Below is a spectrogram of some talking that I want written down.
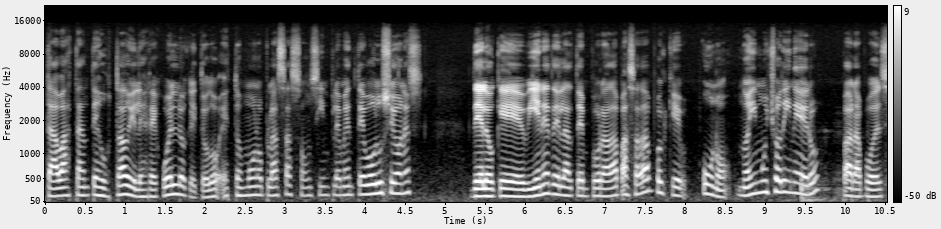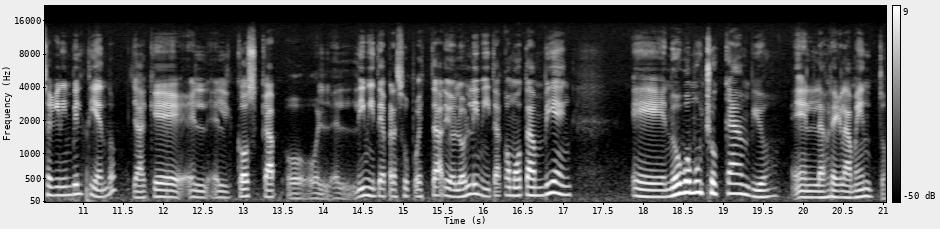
está bastante ajustado y les recuerdo que todos estos monoplazas son simplemente evoluciones de lo que viene de la temporada pasada porque uno, no hay mucho dinero para poder seguir invirtiendo, ya que el, el cost cap o, el límite presupuestario los limita, como también eh, no hubo mucho cambio en los reglamentos.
